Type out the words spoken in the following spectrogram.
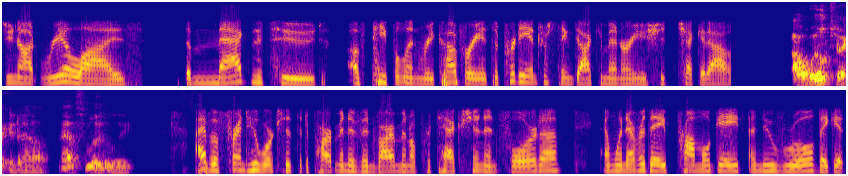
do not realize the magnitude of people in recovery. It's a pretty interesting documentary. You should check it out. I will check it out. Absolutely. I have a friend who works at the Department of Environmental Protection in Florida, and whenever they promulgate a new rule, they get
